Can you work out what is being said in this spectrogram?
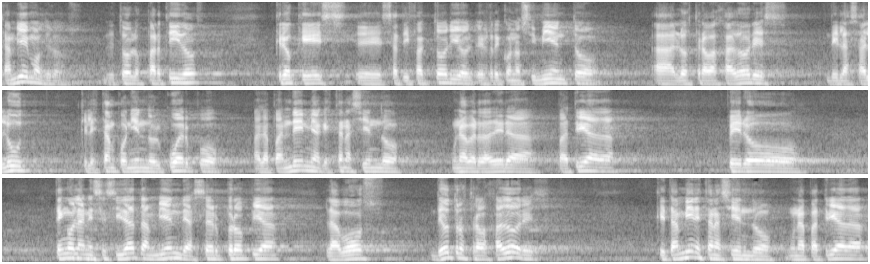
Cambiemos, de, todos los partidos. Creo que es eh, satisfactorio el reconocimiento a los trabajadores de la salud que le están poniendo el cuerpo a la pandemia, que están haciendo una verdadera patriada, pero tengo la necesidad también de hacer propia la voz de otros trabajadores que también están haciendo una patriada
